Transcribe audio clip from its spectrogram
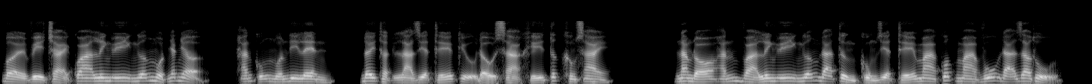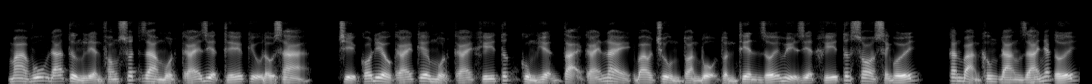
Bởi vì trải qua linh uy ngưỡng một nhắc nhở, hắn cũng muốn đi lên, đây thật là diệt thế cựu đầu xà khí tức không sai. Năm đó hắn và Linh uy ngưỡng đã từng cùng diệt thế ma quốc ma vũ đã giao thủ, ma vũ đã từng liền phóng xuất ra một cái diệt thế cựu đầu xà, chỉ có điều cái kia một cái khí tức cùng hiện tại cái này bao trùm toàn bộ tuần thiên giới hủy diệt khí tức so sánh với, căn bản không đáng giá nhắc tới,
